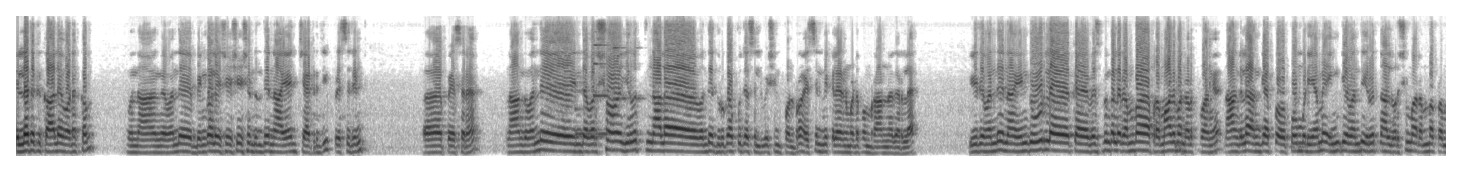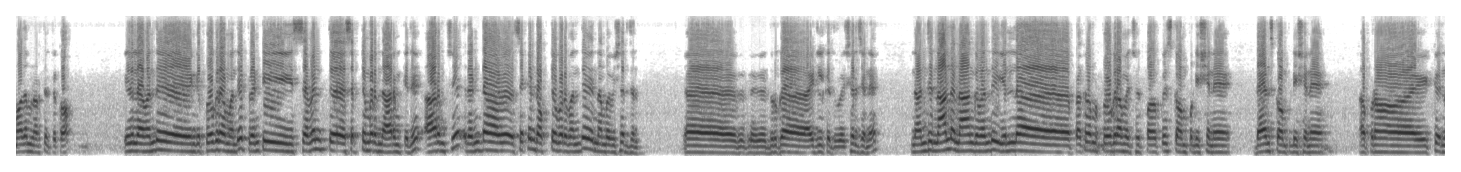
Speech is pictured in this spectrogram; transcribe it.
எல்லாத்துக்கும் காலை வணக்கம். நாங்கள் வந்து பெங்காலி அசோசியேஷன் இருந்து நான் அயன் சாட்டர்ஜி பிரசிடென்ட் பேசுகிறேன் நாங்கள் வந்து இந்த வருஷம் இருபத்தி நாலு வந்து துர்கா பூஜா செலிப்ரேஷன் பண்ணுறோம் எஸ்என்வி கல்யாண மண்டபம் ராம்நகரில். இது வந்து நான் எங்கள் ஊரில் க வெஸ்ட் பெங்காலில் ரொம்ப பிரமாதமாக நடத்துவாங்க. நாங்களாம் அங்கே போ போக முடியாமல் இங்கே வந்து இருபத்தி நாலு வருஷமாக ரொம்ப பிரமாதம் நடத்திட்டுருக்கோம் இதில் வந்து எங்கள் ப்ரோக்ராம் வந்து டுவெண்ட்டி செவன்த் செப்டம்பர் இருந்து ஆரம்பிக்குது. ஆரம்பித்து ரெண்டாவது செகண்ட் அக்டோபர் வந்து நம்ம விசர்ஜன் துர்கா ஐடலுக்கு விசர்ஜனு. இந்த அஞ்சு நாளில் நாங்கள் வந்து எல்லா ப்ரோக்ராம் ப்ரோக்ராம் வச்சுருப்போம். குவிஸ் காம்படிஷனு டான்ஸ் காம்படிஷனு அப்புறம்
